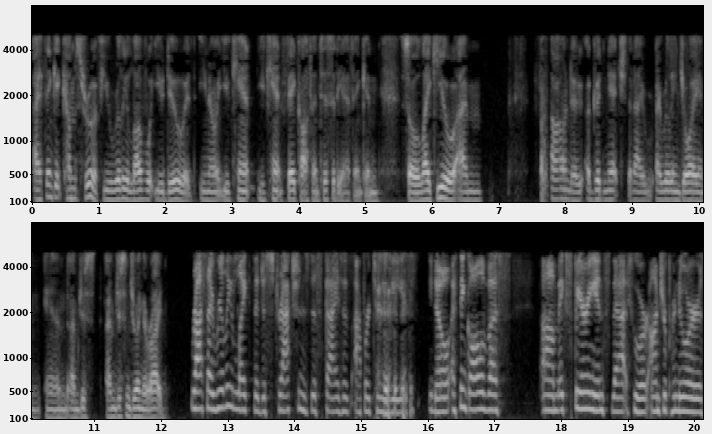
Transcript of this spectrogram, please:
I think it comes through if you really love what you do. It you know you can't you can't fake authenticity. I think, and so like you, I'm found a, a good niche that I I really enjoy, and and I'm just I'm just enjoying the ride. Ross, I really like the distractions disguised as opportunities. you know, I think all of us um, experience that who are entrepreneurs,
